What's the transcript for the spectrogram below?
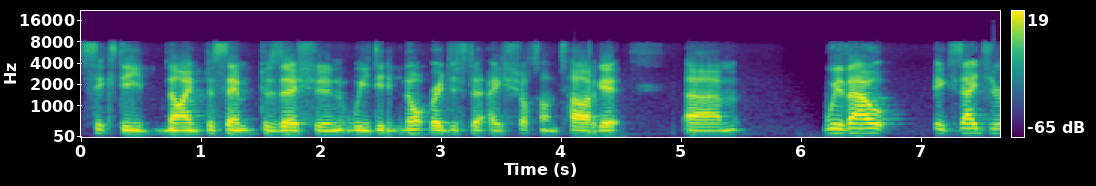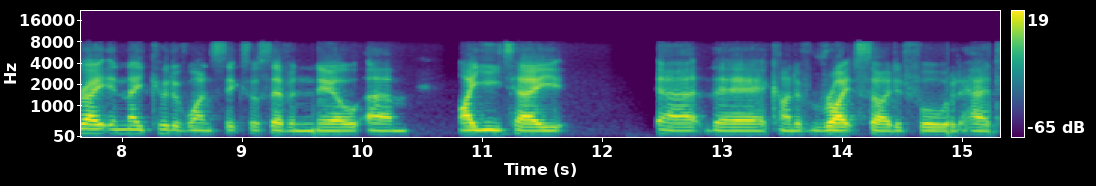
69% possession. We did not register a shot on target. Um, without exaggerating, they could have won six or seven nil. Um, Ayite, uh, their kind of right-sided forward, had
